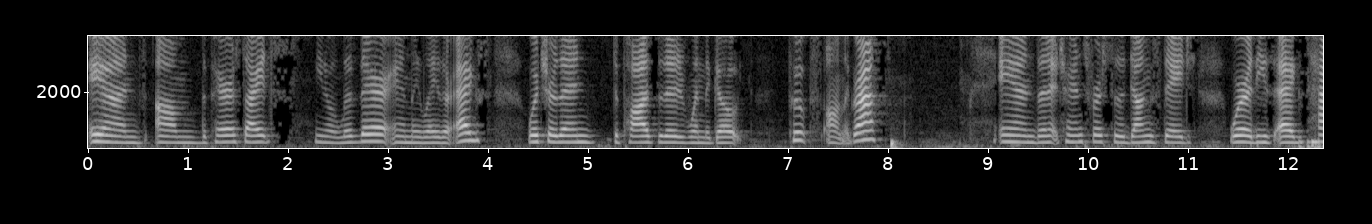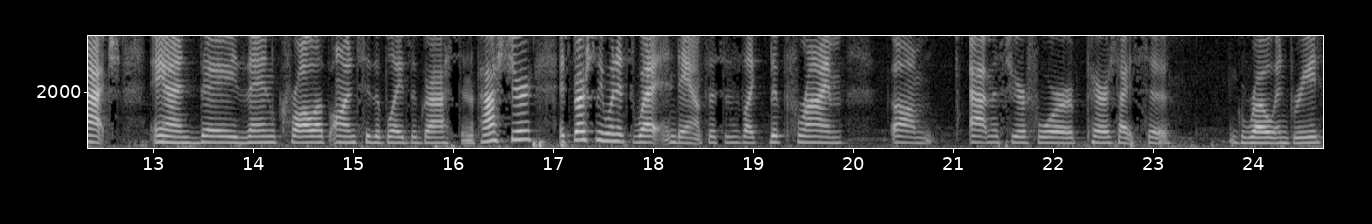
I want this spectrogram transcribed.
and um, the parasites, you know, live there and they lay their eggs, which are then deposited when the goat poops on the grass, and then it transfers to the dung stage where these eggs hatch and they then crawl up onto the blades of grass in the pasture, especially when it's wet and damp. This is like the prime um, atmosphere for parasites to grow and breed.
